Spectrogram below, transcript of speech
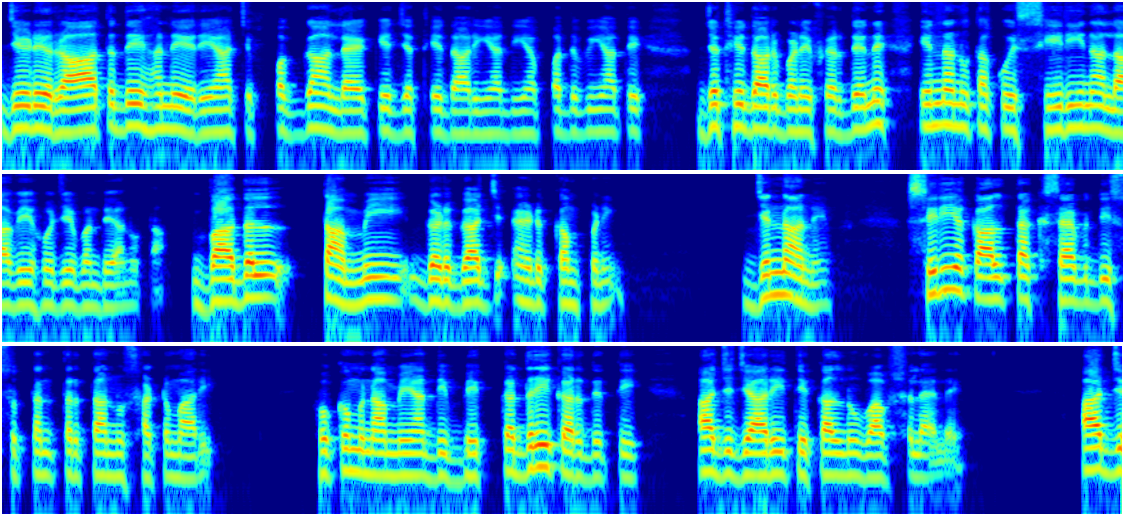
ਜਿਹੜੇ ਰਾਤ ਦੇ ਹਨੇਰਿਆਂ 'ਚ ਪੱਗਾਂ ਲੈ ਕੇ ਜਥੇਦਾਰੀਆਂ ਦੀਆਂ ਪਦਵੀਆਂ ਤੇ ਜਥੇਦਾਰ ਬਣੇ ਫਿਰਦੇ ਨੇ, ਇਹਨਾਂ ਨੂੰ ਤਾਂ ਕੋਈ ਸੀਰੀ ਨਾ ਲਾਵੇ ਹੋ ਜੇ ਬੰਦਿਆਂ ਨੂੰ ਤਾਂ। ਬਾਦਲ, ਧਾਮੀ, ਗੜਗੱਜ ਐਂਡ ਕੰਪਨੀ, ਜਿਨ੍ਹਾਂ ਨੇ ਸ੍ਰੀ ਅਕਾਲ ਤਖਤ ਸਾਹਿਬ ਦੀ ਸੁਤੰਤਰਤਾ ਨੂੰ ਸੱਟ ਮਾਰੀ। ਹੁਕਮਨਾਮਿਆਂ ਦੀ ਬੇਕਦਰੀ ਕਰ ਦਿੱਤੀ। ਅੱਜ ਜਾਰੀ ਤੇ ਕੱਲ ਨੂੰ ਵਾਪਸ ਲੈ ਲਏ। ਅੱਜ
